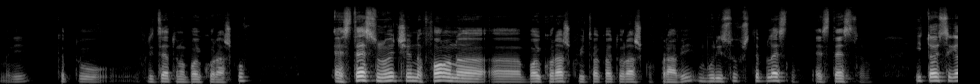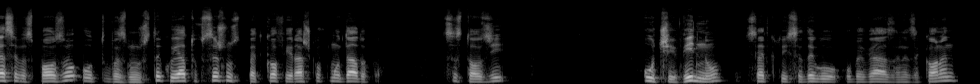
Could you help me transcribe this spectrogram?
нали, като в лицето на Бойко Рашков, Естествено е, че на фона на Бойко Рашков и това, което Рашков прави, Борисов ще блесне. Естествено. И той сега се възползва от възможността, която всъщност Петков и Рашков му дадоха. С този очевидно, след като и съда го обявява за незаконен,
